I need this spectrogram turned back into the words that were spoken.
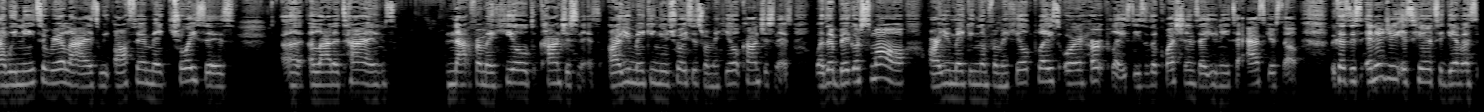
And we need to realize we often make choices uh, a lot of times not from a healed consciousness? Are you making your choices from a healed consciousness? Whether big or small, are you making them from a healed place or a hurt place? These are the questions that you need to ask yourself because this energy is here to give us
